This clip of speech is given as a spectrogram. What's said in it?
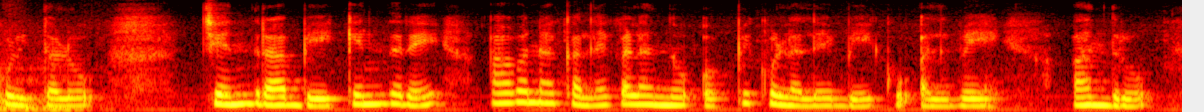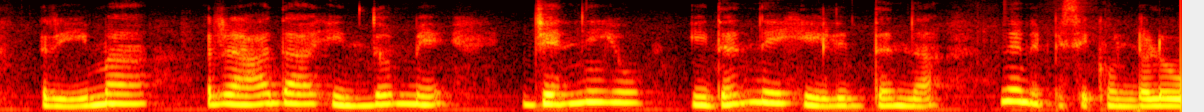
ಕುಳಿತಳು. ಚಂದ್ರ ಬೇಕೆಂದರೆ ಅವನ ಕಲೆಗಳನ್ನು ಒಪ್ಪಿಕೊಳ್ಳಲೇಬೇಕು ಅಲ್ವೇ? ಅಂದ್ರು. ರೀಮಾ, ರಾಧ ಹಿಂದೊಮ್ಮೆ ಜೆನ್ನಿಯು ಇದನ್ನೇ ಹೇಳಿದ್ದನ್ನು ನೆನಪಿಸಿಕೊಂಡಳು.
